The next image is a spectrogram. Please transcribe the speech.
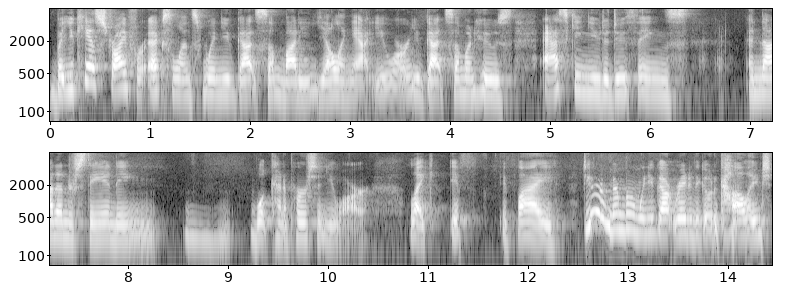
But you can't strive for excellence when you've got somebody yelling at you or you've got someone who's asking you to do things and not understanding what kind of person you are. Like if if I do you remember when you got ready to go to college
